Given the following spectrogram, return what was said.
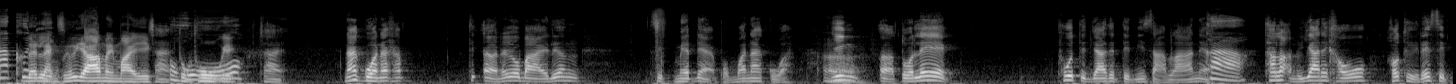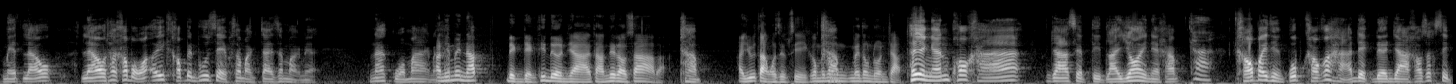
มากขึ้นได้แหล่งอีกซื้อยาใหม่ๆอีกใช่โอ้โหถูกๆอีกใช่น่ากลัวนะครับที่เอ่อนโยบายเรื่อง 10 เม็ดเนี่ย ผมว่าน่ากลัวอ่ายิ่ยิ่งเอ่อตัวเลขผู้ติดยาเสพติดมี 3 ล้านเนี่ยค่ะถ้าเราอนุญาตให้เขาเขาถือได้ 10 เม็ดแล้ว แล้วถ้าเขาบอกว่าเอ้ยเขาเป็นผู้เสพสมัครใจสมัครเนี่ย น่ากลัวมากนะอันนี้ครับไม่นับเด็ก ๆ ที่เดินยาตามที่เราทราบอะครับอายุต่ำกว่า 14 ก็ไม่ต้องครับไม่ต้องโดนจับ ถ้าอย่างนั้นพ่อค้ายาเสพติดรายย่อยเนี่ยครับค่ะเขาไปถึงปุ๊บเขาก็หาเด็กเดินยาเขาสักสิบ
